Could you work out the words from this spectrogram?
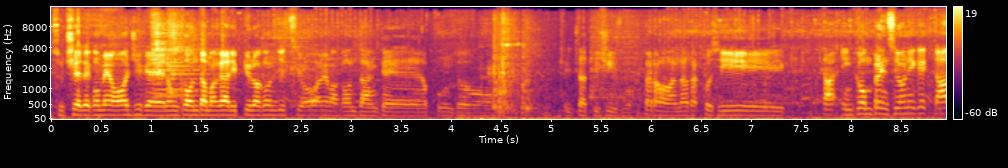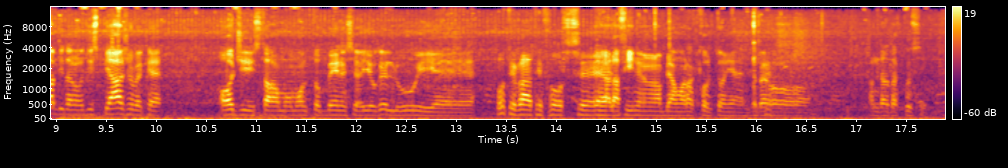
succede come oggi che non conta magari più la condizione ma conta anche appunto il tatticismo. Però è andata così, incomprensioni che capitano, dispiace perché oggi stavamo molto bene sia io che lui e, Potevate forse... e alla fine non abbiamo raccolto niente, però è andata così.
